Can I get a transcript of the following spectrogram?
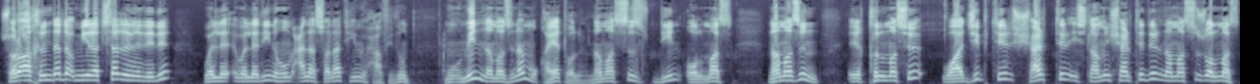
Sonra ahirinde de Miraç'ta da ne dedi? Vellezine hum ala salatihim yuhafizun. Mümin namazına mukayyet olur. Namazsız din olmaz. Namazın e, kılması vaciptir, şerttir, İslam'ın şertidir. Namazsız olmaz.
